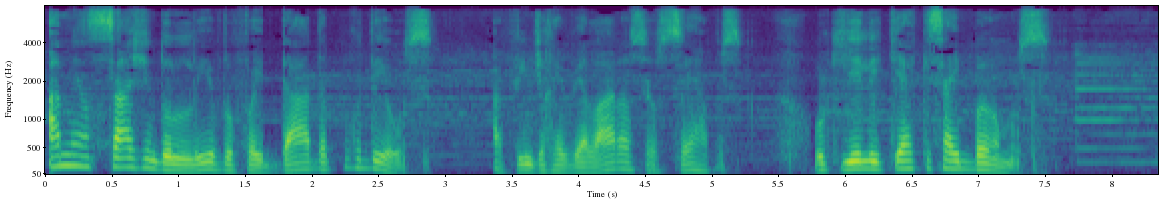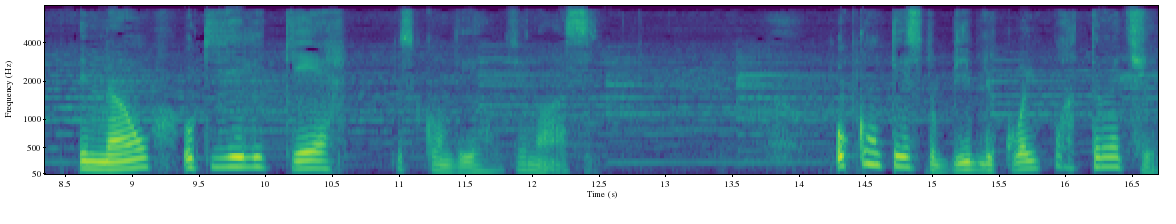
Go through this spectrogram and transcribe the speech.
A mensagem do livro foi dada por Deus a fim de revelar aos seus servos o que ele quer que saibamos e não o que ele quer esconder de nós. O contexto bíblico é importante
